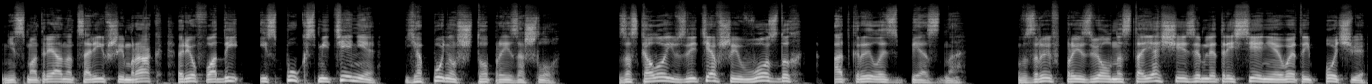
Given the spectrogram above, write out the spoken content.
Несмотря на царивший мрак, рев воды, испуг, смятение, я понял, что произошло. За скалой, взлетевший в воздух, открылась бездна. Взрыв произвел настоящее землетрясение в этой почве,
